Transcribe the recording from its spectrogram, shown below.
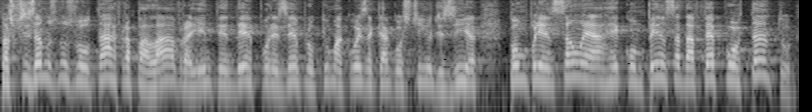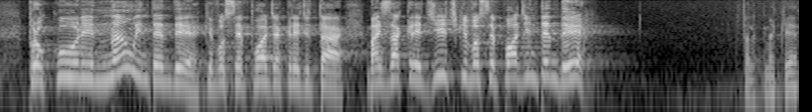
Nós precisamos nos voltar para a palavra e entender, por exemplo, que uma coisa que Agostinho dizia: compreensão é a recompensa da fé, portanto, procure não entender que você pode acreditar, mas acredite que você pode entender. Fala, como é que é?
